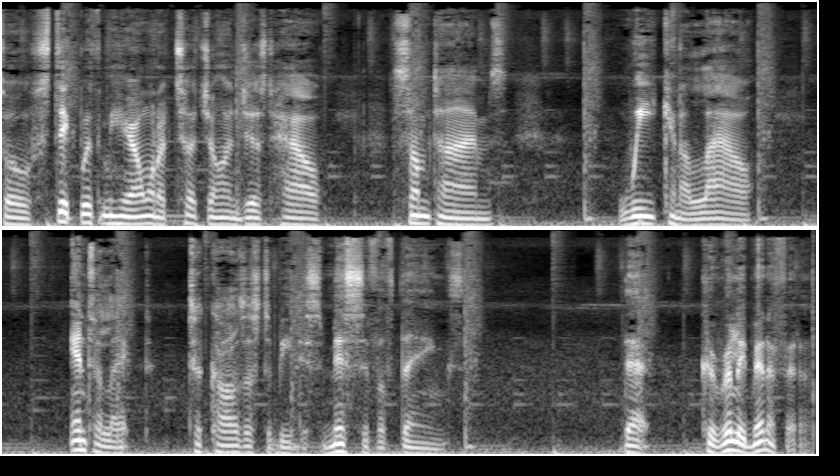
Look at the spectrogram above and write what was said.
So stick with me here. I want to touch on just how sometimes we can allow intellect to cause us to be dismissive of things that could really benefit us.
